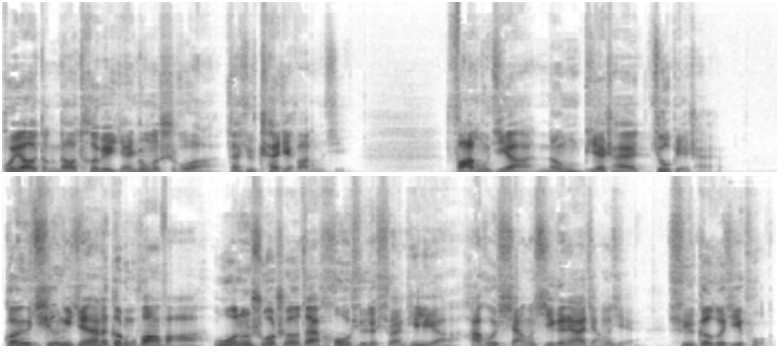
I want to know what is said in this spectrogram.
不要等到特别严重的时候啊，再去拆解发动机。发动机啊，能别拆就别拆。关于清理积碳的各种方法啊，涡轮说车在后续的选题里啊，还会详细跟大家讲解，去各个击破。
